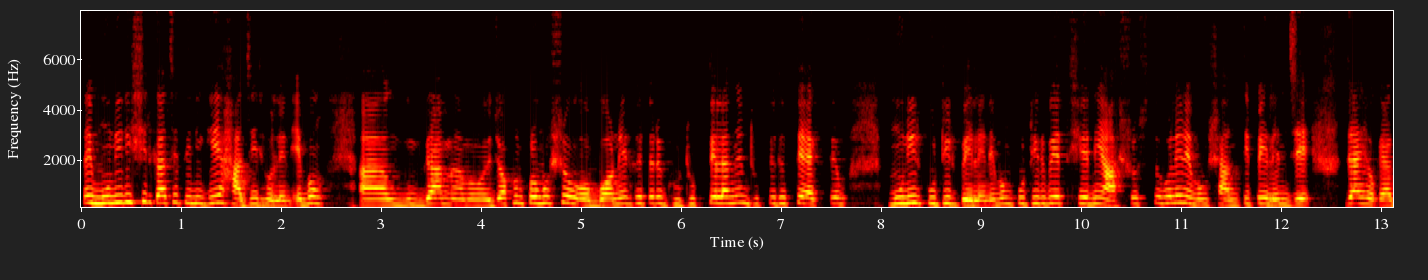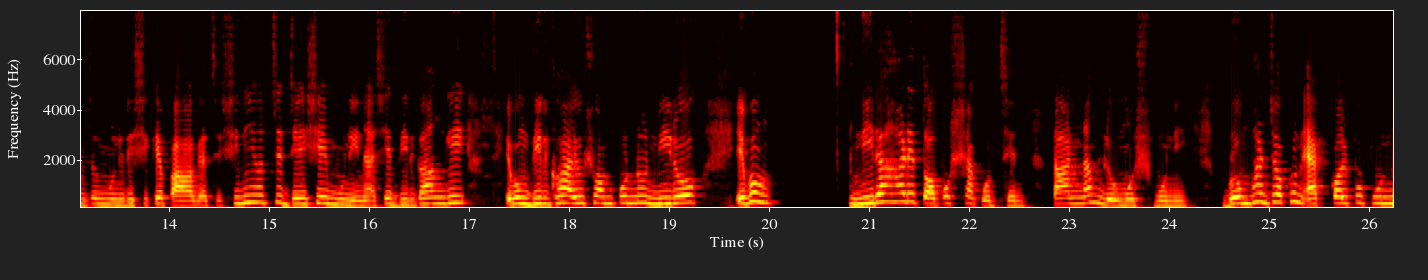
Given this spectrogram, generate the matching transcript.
তাই মুনি ঋষির কাছে তিনি গিয়ে হাজির হলেন এবং গ্রাম যখন ক্রমশ বনের ভেতরে ঢুকতে লাগলেন, ঢুকতে ঢুকতে একটা মুনির কুটির পেলেন এবং কুটির বেদ সে নিয়ে আশ্বস্ত হলেন এবং শান্তি পেলেন যে, যাই হোক, একজন মুনি ঋষিকে পাওয়া গেছে। তিনি হচ্ছে যেই সেই মুনি না, সে দীর্ঘাঙ্গী এবং দীর্ঘ আয়ু সম্পন্ন, নিরোগ এবং নিরাহারে তপস্যা করছেন। তার নাম লোমশ মুনি। ব্রহ্মার যখন এক কল্প পূর্ণ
